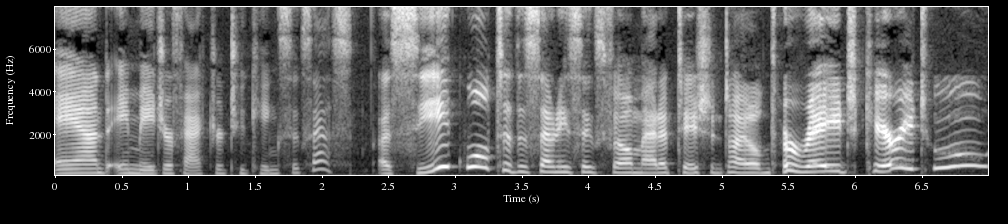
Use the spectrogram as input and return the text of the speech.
and a major factor to King's success. A sequel to the 76 film adaptation titled The Rage Carrie 2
